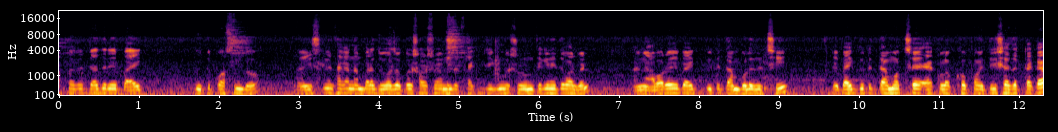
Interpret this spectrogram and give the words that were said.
আপনাদের যাদের এই বাইক দুটো পছন্দ স্ক্রিনে থাকা নাম্বারে যোগাযোগ করে সরাসরি আমাদের ফ্যাক্টরি কিংবা শোরুম থেকে নিতে পারবেন। আমি আবারও এই বাইক দুটির দাম বলে দিচ্ছি। এই বাইক দুটির দাম হচ্ছে এক লক্ষ পঁয়ত্রিশ হাজার টাকা।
